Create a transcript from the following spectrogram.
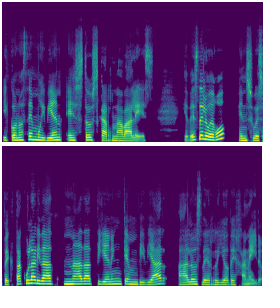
y conoce muy bien estos carnavales, que desde luego en su espectacularidad nada tienen que envidiar a los de Río de Janeiro.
